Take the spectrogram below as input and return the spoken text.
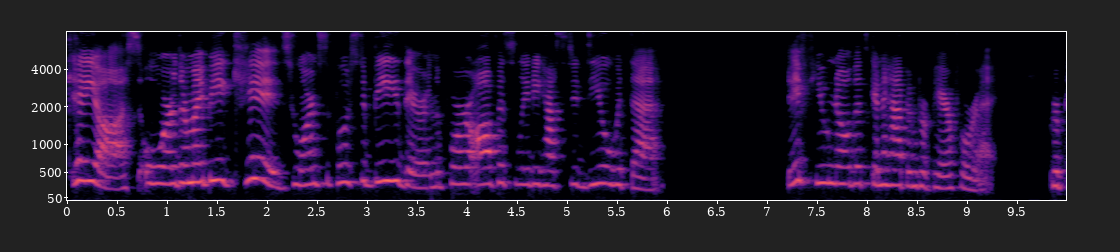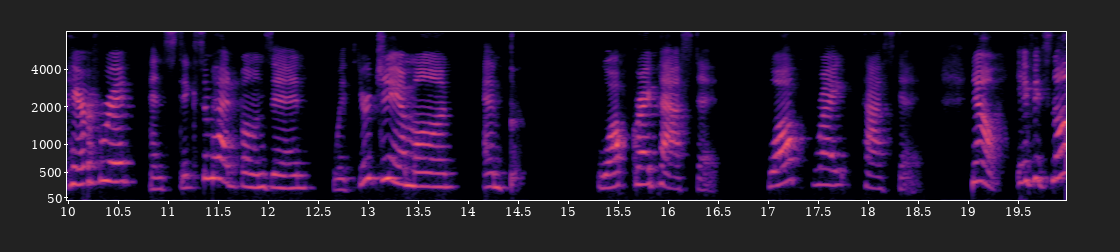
chaos or there might be kids who aren't supposed to be there and the poor office lady has to deal with that. If you know that's going to happen prepare for it. Prepare for it and stick some headphones in with your jam on and walk right past it walk right past it now, if it's not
